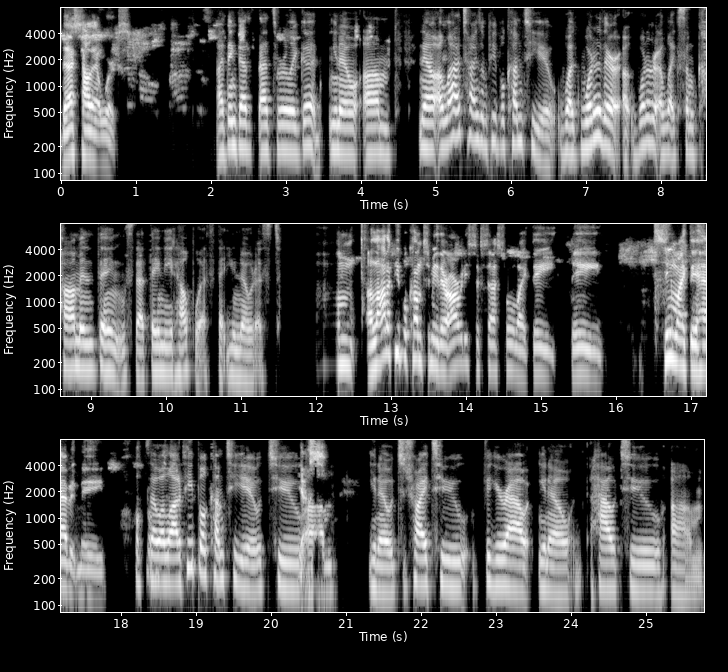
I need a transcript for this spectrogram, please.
that's how that works. I think that's that's really good. You know, um, Now, a lot of times when people come to you, like what are their uh, what are like some common things that they need help with that you noticed? Um, a lot of people come to me, they're already successful, like they they seem like they have it made. So a lot of people come to you to Yes. um, you know, to try to figure out, you know, how to um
